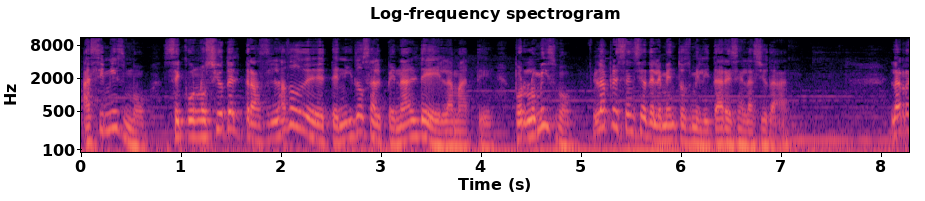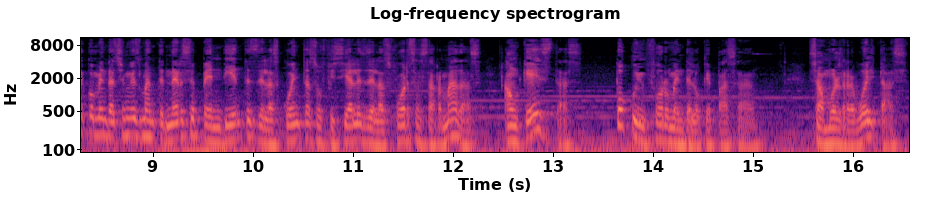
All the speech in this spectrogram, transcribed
Asimismo, se conoció del traslado de detenidos al penal de El Amate, por lo mismo, la presencia de elementos militares en la ciudad. La recomendación es mantenerse pendientes de las cuentas oficiales de las Fuerzas Armadas, aunque éstas poco informen de lo que pasa. Samuel Revueltas,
